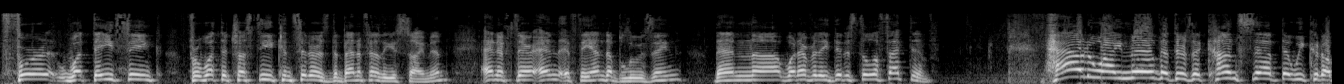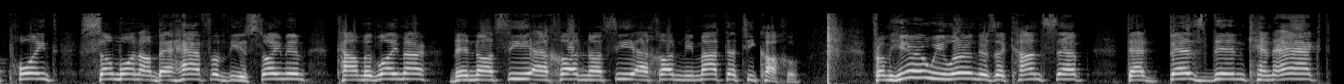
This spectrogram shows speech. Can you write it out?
for what they think, for what the trustee considers the benefit of the assignment. And if they end, if they end up losing, then uh, whatever they did is still effective. How do I know that there's a concept that we could appoint someone on behalf of the Yisoimim? Talmud Loimar, Nasi Echad, Nasi Echad Mimata Tikachu. From here we learn there's a concept that Bezdin can act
